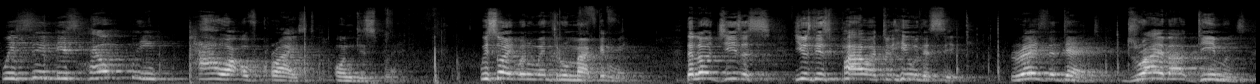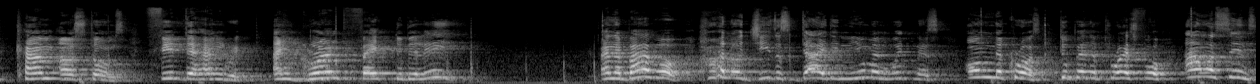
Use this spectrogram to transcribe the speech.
we see this helping power of Christ on display. We saw it when we went through Mark, didn't we? The Lord Jesus used his power to heal the sick, raise the dead, drive out demons, calm our storms, feed the hungry, and grant faith to believe. And above all, our Lord Jesus died in human witness on the cross to pay the price for our sins,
